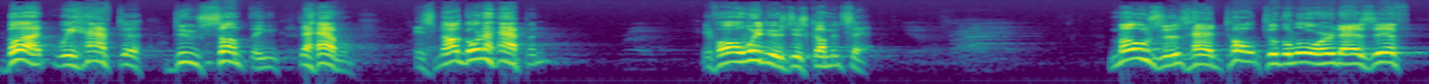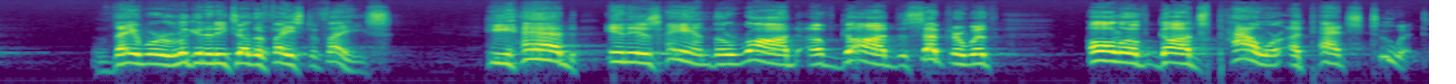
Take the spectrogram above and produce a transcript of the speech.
But we have to do something to have them. It's not going to happen if all we do is just come and sit. Moses had talked to the Lord as if they were looking at each other face to face. He had in his hand the rod of God, the scepter with all of God's power attached to it.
